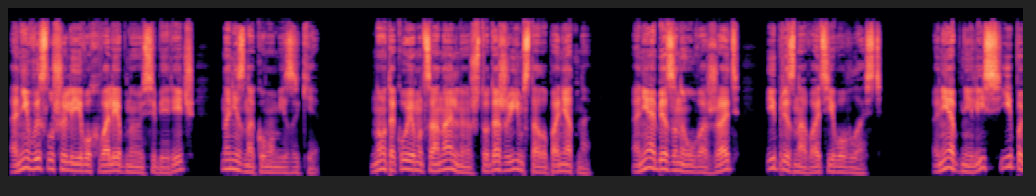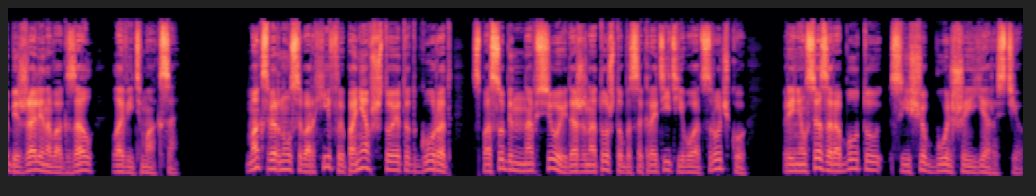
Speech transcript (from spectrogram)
Они выслушали его хвалебную себе речь на незнакомом языке. Но такую эмоциональную, что даже им стало понятно. Они обязаны уважать и признавать его власть. Они обнялись и побежали на вокзал ловить Макса. Макс вернулся в архив и, поняв, что этот город способен на все и даже на то, чтобы сократить его отсрочку, принялся за работу с еще большей яростью.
